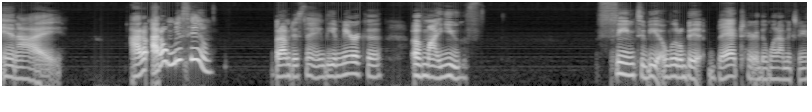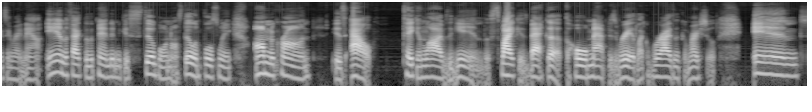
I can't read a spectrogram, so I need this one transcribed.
And I I don't I don't miss him. But I'm just saying, the America of my youth seemed to be a little bit better than what I'm experiencing right now. And the fact that the pandemic is still going on, still in full swing. Omicron is out, taking lives again. The spike is back up. The whole map is red like a Verizon commercial. And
